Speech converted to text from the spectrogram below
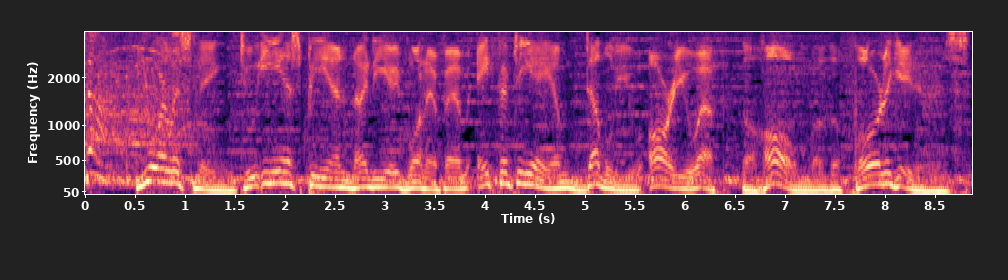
top! You are listening to ESPN 98.1 FM, 850 AM, WRUF, the home of the Florida Gators.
